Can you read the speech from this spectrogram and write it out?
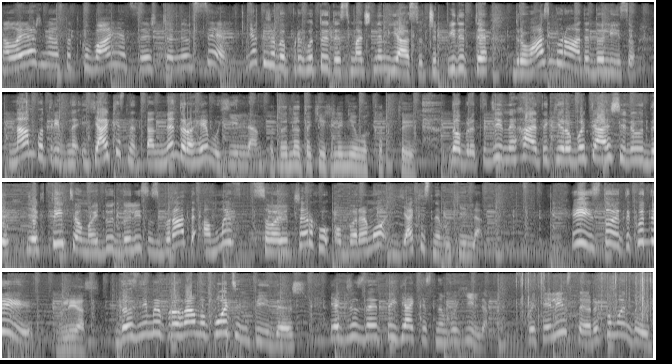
Належне остаткування це ще не все. Як же ви приготуєте смачне м'ясо чи підете дрова збирати до лісу? Нам потрібне якісне та недороге вугілля. Это для таких ленивых, как ты. Добре, тоді нехай такі роботящі люди, як ти, Тьома, йдуть до лісу збирати, а ми в свою чергу оберемо якісне вугілля. Ей, стой, ти куди? В лес. Дозніми програму, потім підеш. Як же знайти якісне вугілля? Спеціалісти рекомендують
